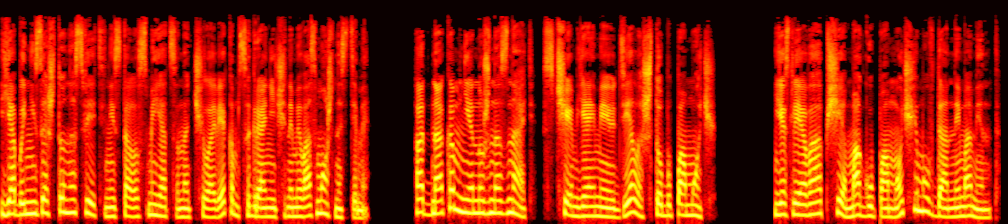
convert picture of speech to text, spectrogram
Я бы ни за что на свете не стала смеяться над человеком с ограниченными возможностями. Однако мне нужно знать, с чем я имею дело, чтобы помочь. Если я вообще могу помочь ему в данный момент.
